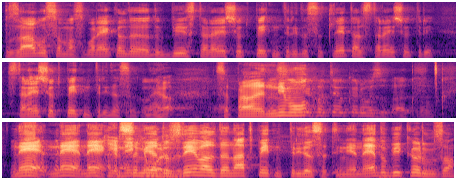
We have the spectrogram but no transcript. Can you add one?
pozabil sem, smo rekli, da jo dobi starejši od 35 let ali starejši od, tri, starejši od 35. Ne? Ja. Se pravi, ni mu. hotel karuzo dati. Ne, ne, ne ker se mi je dozdeval, da nad 35 in je ne dobi karuzo.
